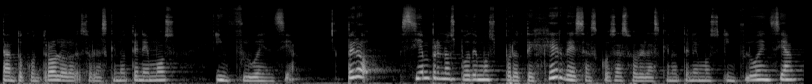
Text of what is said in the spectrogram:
tanto control o sobre las que no tenemos influencia. Pero siempre nos podemos proteger de esas cosas sobre las que no tenemos influencia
